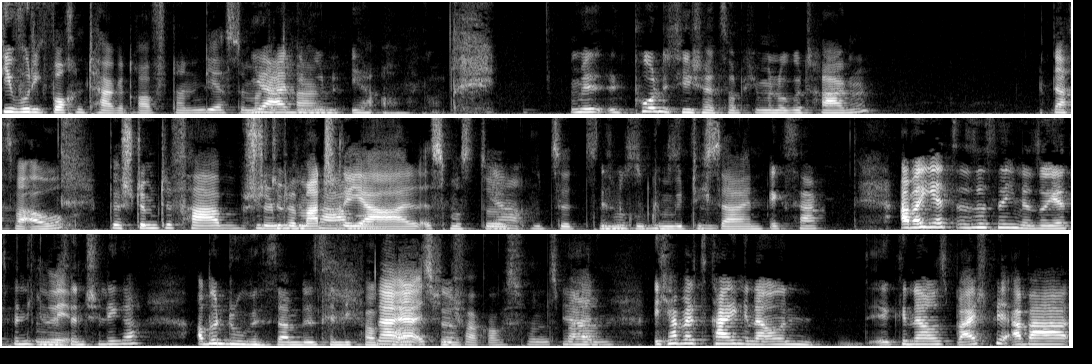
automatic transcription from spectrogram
die, wo die Wochentage drauf standen, die hast du immer ja, getragen. die ja, oh mein Gott. Mit Pole-T-Shirts habe ich immer nur getragen. Das war auch. Bestimmte Farbe, bestimmte, Bestimmte Material. Es musste Ja. gut sitzen, Es musste gut gut gemütlich sitzen. sein. Exakt. Aber jetzt ist es nicht mehr so. Jetzt bin ich ein Nee. bisschen chilliger. Aber du bist ein bisschen die verkorkste. Naja, ich bin die verkorkst von uns Ja. beiden. Ich habe jetzt kein genauen, äh, genaues Beispiel, aber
